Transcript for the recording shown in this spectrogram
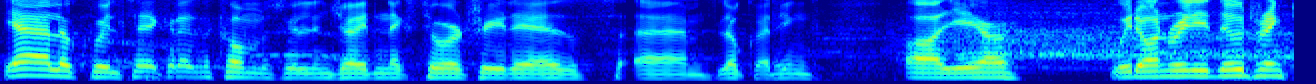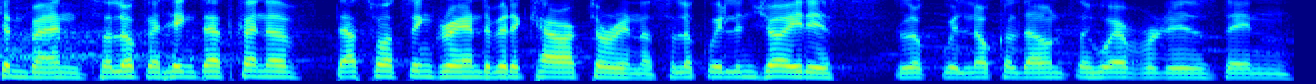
Yeah, look, we'll take it as it comes. We'll enjoy the next two or three days. Um, look, I think all year we don't really do drinking bands. So look, I think that's kind of that's what's ingrained a bit of character in us. So look, we'll enjoy this. Look, we'll knuckle down to whoever it is then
